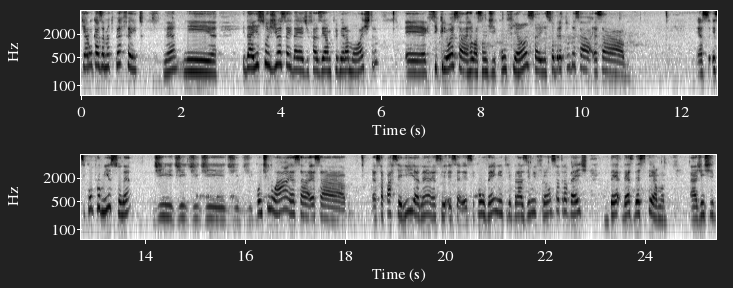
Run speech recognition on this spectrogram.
que era um casamento perfeito, né? E, e daí surgiu essa ideia de fazer a primeira mostra, é, se criou essa relação de confiança e, sobretudo, essa, essa, essa esse compromisso, né? De, de, de, de, de, continuar essa, essa, essa parceria, né? esse, esse, esse convênio entre Brasil e França através de, desse, desse tema. A gente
